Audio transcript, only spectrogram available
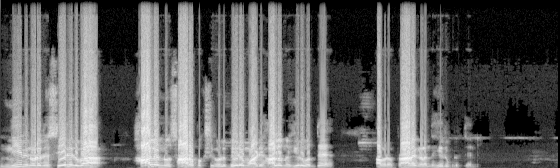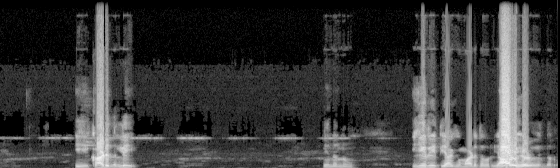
ನೀರಿನೊಡನೆ ಸೇರಿರುವ ಹಾಲನ್ನು ಸಾರ ಪಕ್ಷಿಗಳು ಬೇರೆ ಮಾಡಿ ಹಾಲನ್ನು ಹೀರುವಂತೆ ಅವರ ಪ್ರಾಣಗಳನ್ನು ಹೀರಿಬಿಡುತ್ತೇನೆ. ಈ ಕಾಡಿನಲ್ಲಿ ನಿನ್ನನ್ನು ಈ ರೀತಿಯಾಗಿ ಮಾಡಿದವರು ಯಾರು ಹೇಳು ಎಂದರು.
